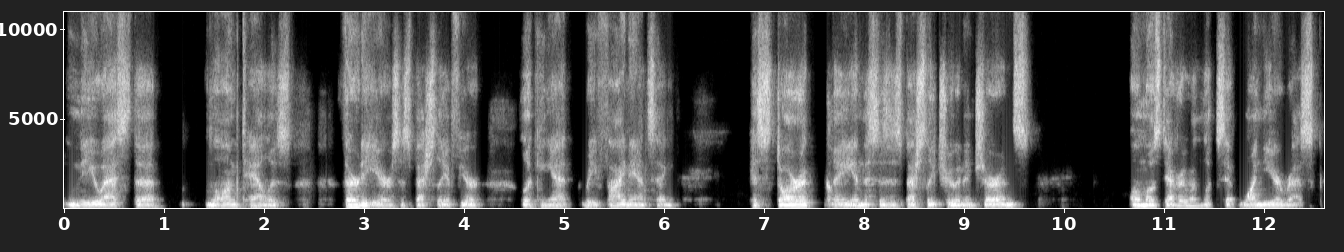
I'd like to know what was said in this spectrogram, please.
In the US, the long tail is 30 years, especially if you're looking at refinancing. Historically, and this is especially true in insurance, almost everyone looks at one year risk.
